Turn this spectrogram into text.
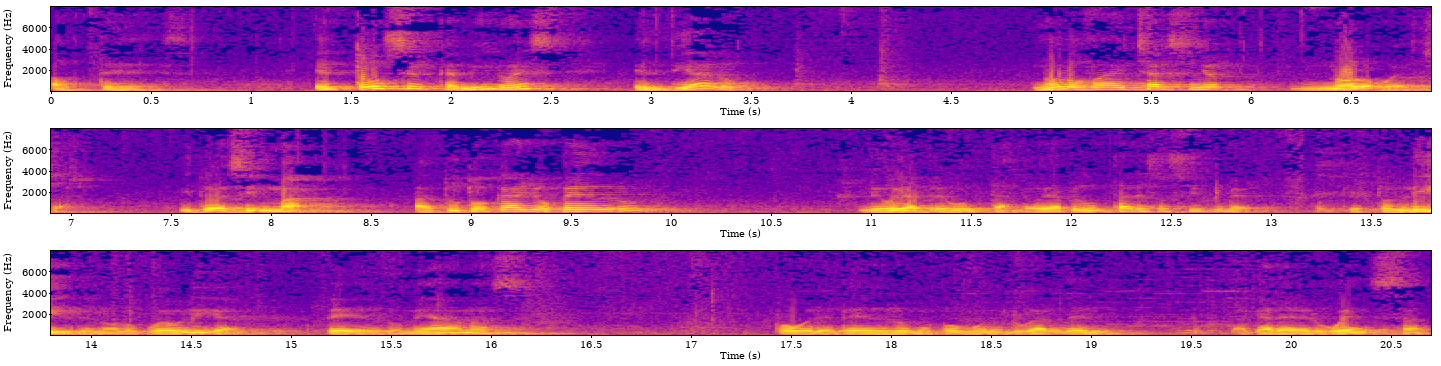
a ustedes. Entonces el camino es el diálogo. ¿No los va a echar, Señor? No los voy a echar. Y te voy a decir más. A tu tocayo, Pedro, le voy a preguntar. Le voy a preguntar eso sí primero, porque esto es libre, no lo puedo obligar. Pedro, ¿me amas? Pobre Pedro, me pongo en el lugar de él, la cara de vergüenza,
